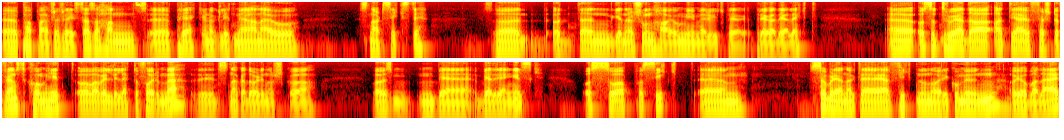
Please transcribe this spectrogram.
Uh, pappa er fra Fredrikstad, så han uh, preker nok litt mer. Han er jo snart 60. Så, og den generasjonen har jo mye mer utprega dialekt. Eh, og så tror jeg da at jeg først og fremst kom hit og var veldig lett å forme. Snakka dårlig norsk og var be, bedre i engelsk. Og så på sikt um, så ble det nok det Jeg fikk noen år i kommunen og jobba der.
